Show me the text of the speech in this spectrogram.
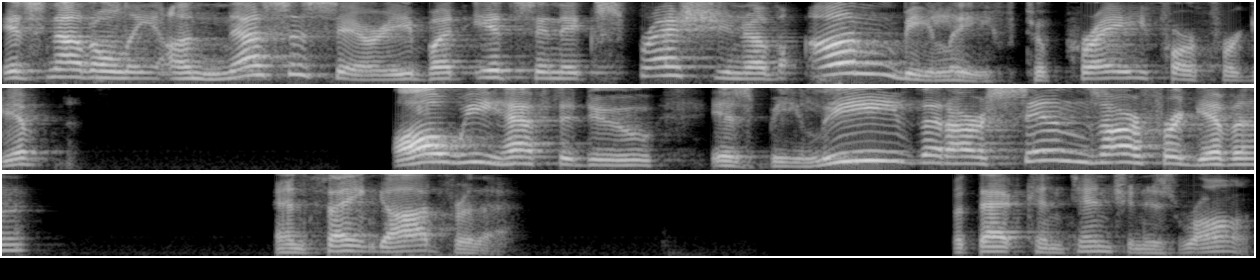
it's not only unnecessary, but it's an expression of unbelief to pray for forgiveness. All we have to do is believe that our sins are forgiven and thank God for that. But that contention is wrong.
